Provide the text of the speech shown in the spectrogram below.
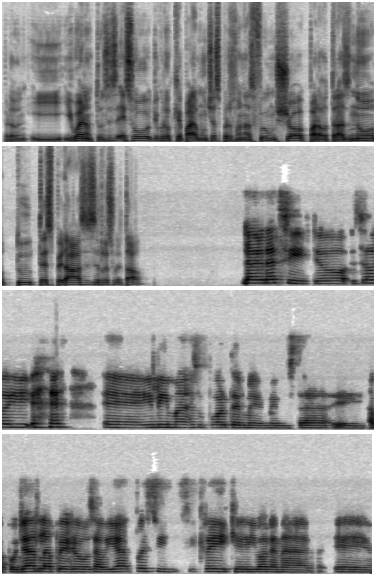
perdón. Y, y, bueno, entonces eso yo creo que para muchas personas fue un shock, para otras no. ¿Tú te esperabas ese resultado? La verdad sí, yo soy eh, Lima supporter, me, me gusta eh, apoyarla, pero sabía, pues sí, sí creí que iba a ganar eh,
